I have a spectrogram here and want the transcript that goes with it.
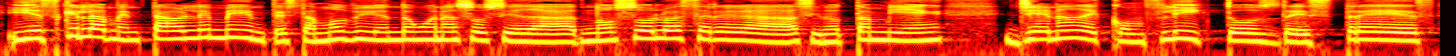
Y es que lamentablemente estamos viviendo en una sociedad no solo acelerada, sino también llena de conflictos de estrés,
